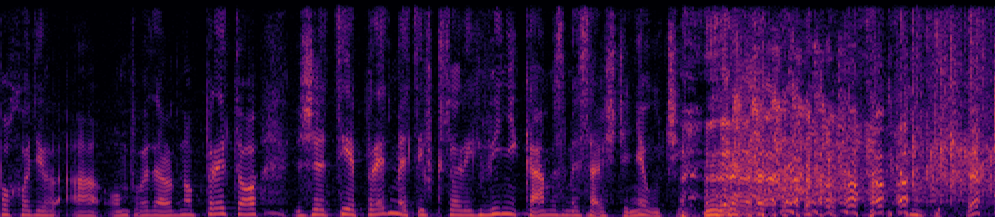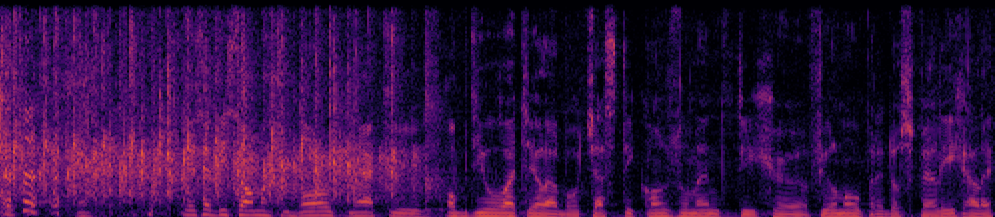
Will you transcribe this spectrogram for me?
pochodil? A on povedal, no preto, že tie predmety, v ktorých vynikám, sme sa ešte neučili. Nie, že by som bol nejaký obdivovateľ alebo častý konzument tých uh, filmov pre dospelých, ale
